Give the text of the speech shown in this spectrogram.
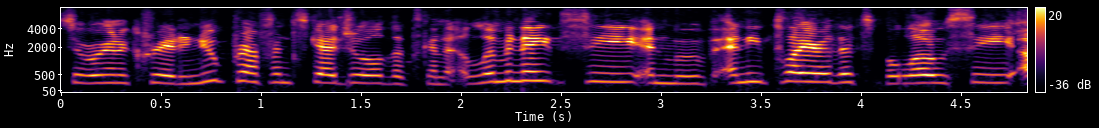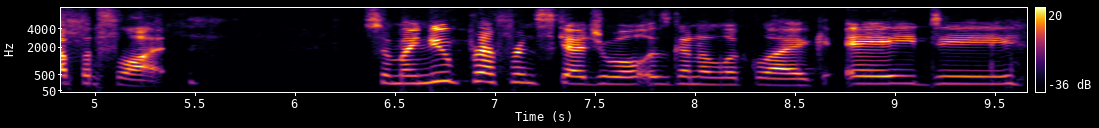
So we're going to create a new preference schedule that's going to eliminate C and move any player that's below C up a slot. So my new preference schedule is going to look like A, D,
